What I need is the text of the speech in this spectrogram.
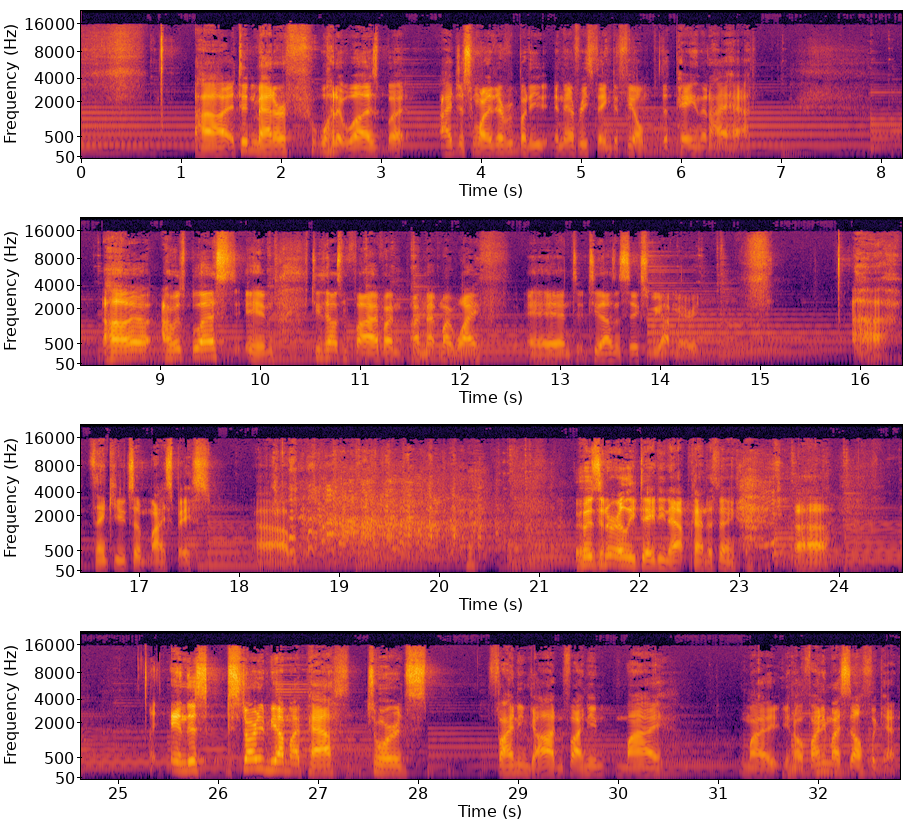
Uh, it didn't matter what it was, but I just wanted everybody and everything to feel the pain that I had. Uh, I was blessed in 2005. I, I, met my wife, and in 2006 we got married. Uh, thank you to MySpace. Um, it was an early dating app kind of thing. Uh, and this started me on my path towards finding God and finding my, my you know, finding myself again.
